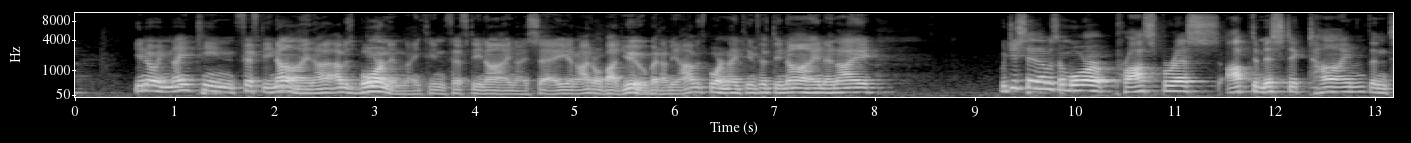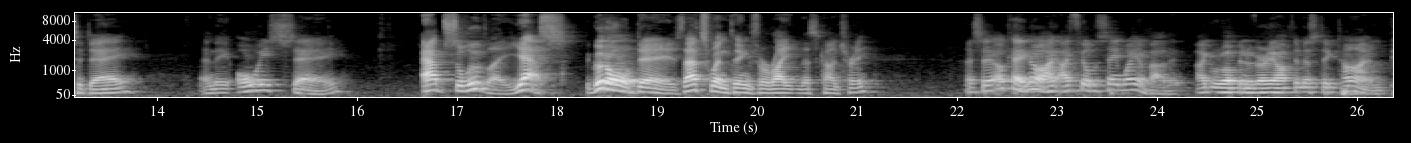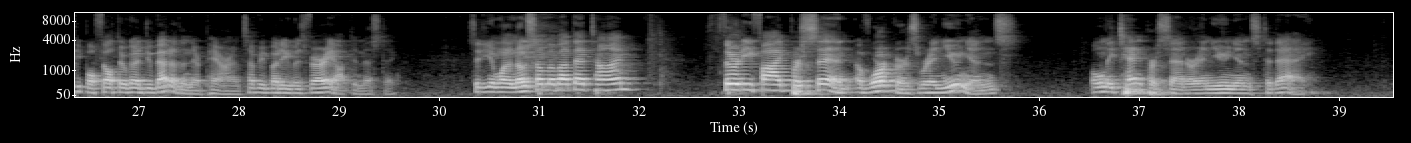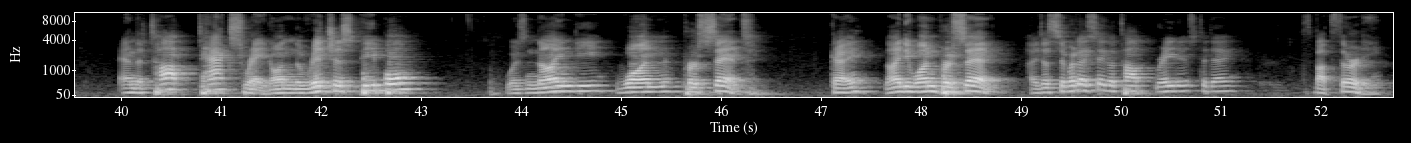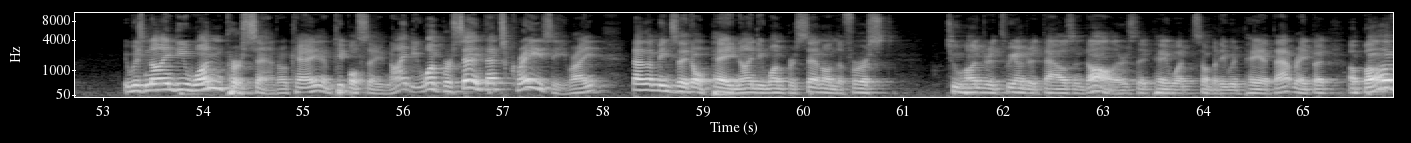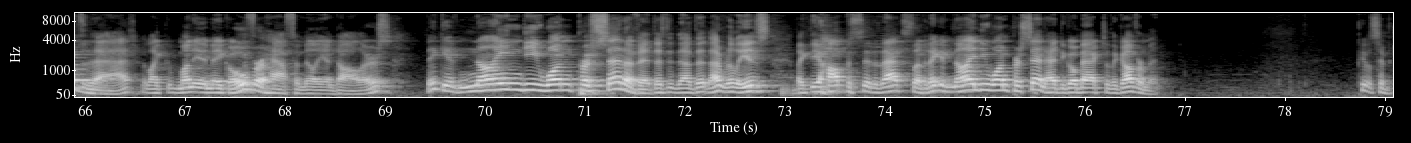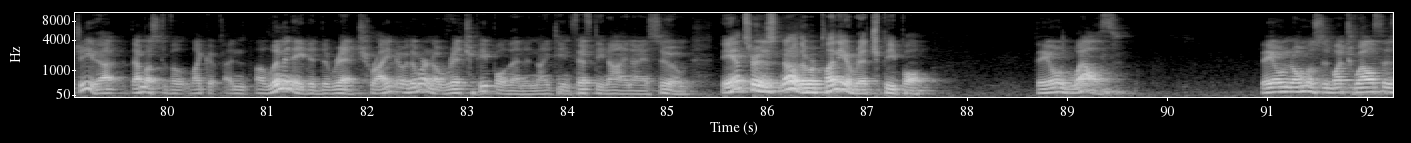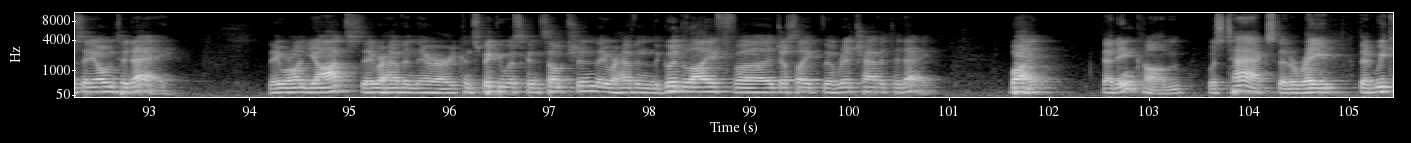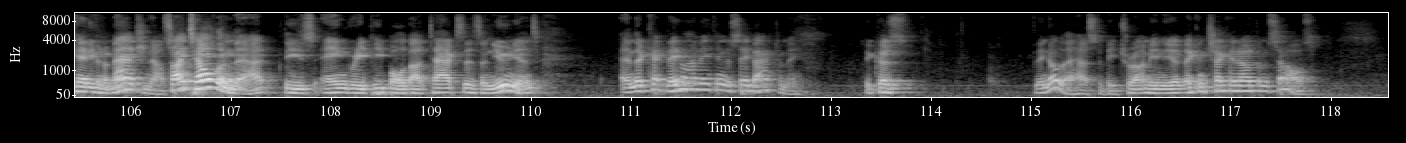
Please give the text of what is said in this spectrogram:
you know, in 1959, I, I, was born in 1959, I say, you know, I don't know about you, but I mean, I was born in 1959, and I, would you say that was a more prosperous, optimistic time than today? And they always say, absolutely, yes, the good old days, that's when things were right in this country. I say, okay, no, I, I, feel the same way about it. I grew up in a very optimistic time. People felt they were going to do better than their parents. Everybody was very optimistic. So do you want to know something about that time? 35% of workers were in unions. Only 10% are in unions today. And the top tax rate on the richest people was 91%. Okay, 91%. I just said, what did I say the top rate is today? It's about 30. It was 91%, okay? And people say, 91%, that's crazy, right? Now that means they don't pay 91% on the first $200,000, $300,000. They pay what somebody would pay at that rate. But above that, like money they make over half a million dollars, they give 91% of it. That, really is like the opposite of that sliver. They give 91% had to go back to the government. People said, gee, that, that must have uh, like eliminated the rich, right? There were no rich people then in 1959, I assume. The answer is no, there were plenty of rich people. They owned wealth. They owned almost as much wealth as they own today. They were on yachts, they were having their conspicuous consumption, they were having the good life uh, just like the rich have it today. But that income was taxed at a rate that we can't even imagine now. So I tell them that, these angry people about taxes and unions, and they don't have anything to say back to me because they know that has to be true. I mean, they can check it out themselves.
